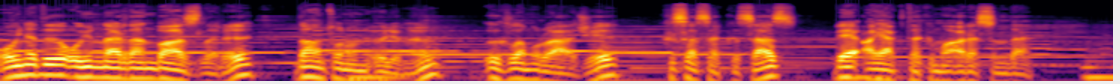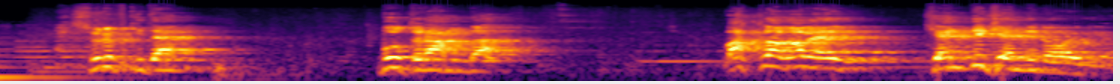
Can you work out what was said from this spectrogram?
Oynadığı oyunlardan bazıları Danton'un Ölümü, Ihlamur Ağacı, Kısasa Kısas ve Ayak Takımı arasında. Sürüp giden bu dramda Václav Havel kendi kendine oynuyor.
